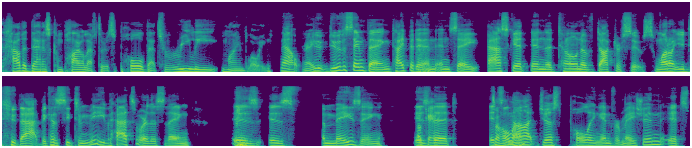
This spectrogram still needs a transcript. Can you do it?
how the data is compiled after it's pulled that's really mind blowing. Now, right? do do the same thing. Type it uh-huh. in and say, ask it in the tone of Dr. Seuss. Why don't you do that? Because see, to me, that's where this thing is is amazing is okay. that it's so not on. just pulling information. It's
